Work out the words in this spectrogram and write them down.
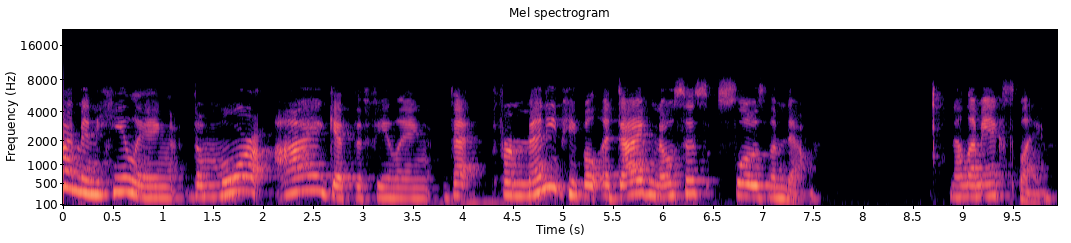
I'm in healing, the more I get the feeling that for many people, a diagnosis slows them down. Now, let me explain.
